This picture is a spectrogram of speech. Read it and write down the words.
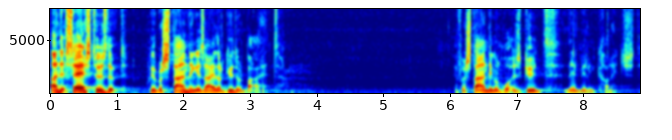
And it says to us that where we're standing is either good or bad. If we're standing on what is good, then we're encouraged.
